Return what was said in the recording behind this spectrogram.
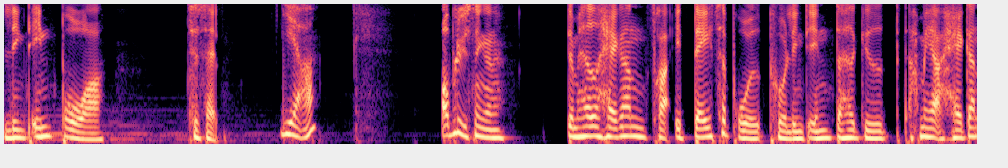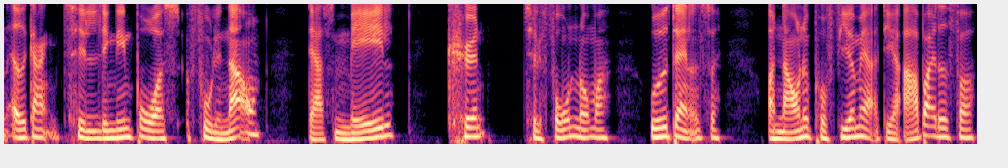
LinkedIn-brugere til salg. Ja. Oplysningerne, dem havde hackeren fra et databrud på LinkedIn, der havde givet ham her hackeren adgang til LinkedIn-brugers fulde navn, deres mail, køn, telefonnummer, uddannelse og navne på firmaer, de har arbejdet for,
